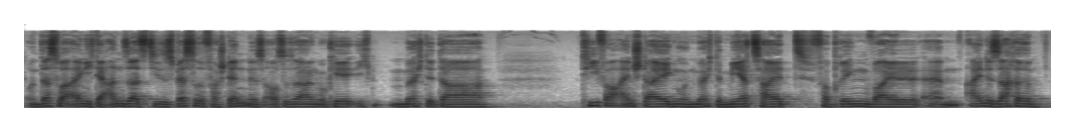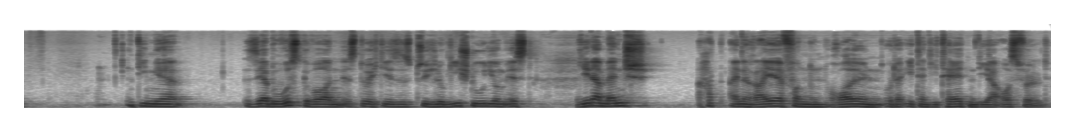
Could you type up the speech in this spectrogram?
Und das war eigentlich der Ansatz, dieses bessere Verständnis, auch zu sagen, okay, ich möchte da tiefer einsteigen und möchte mehr Zeit verbringen, weil ähm, eine Sache, die mir sehr bewusst geworden ist durch dieses Psychologiestudium, ist, jeder Mensch hat eine Reihe von Rollen oder Identitäten, die er ausfüllt.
